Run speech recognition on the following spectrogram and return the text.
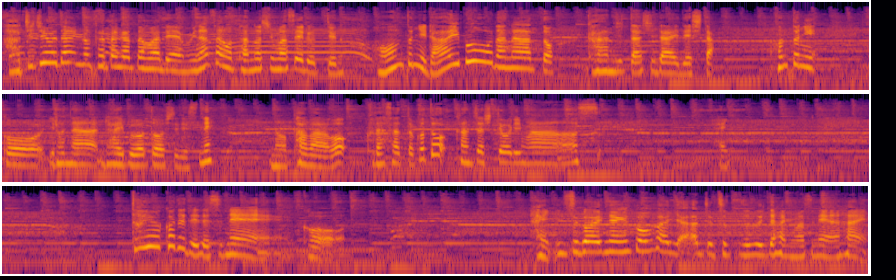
80代の方々まで皆さんを楽しませるっていうの本当にライブ王だなと感じた次第でした。本当にこういろんなライブを通してですねのパワーをくださったことを感謝しております。はい、ということでですねこうはいすごいねこうファイヤーって続いてはりますねはい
